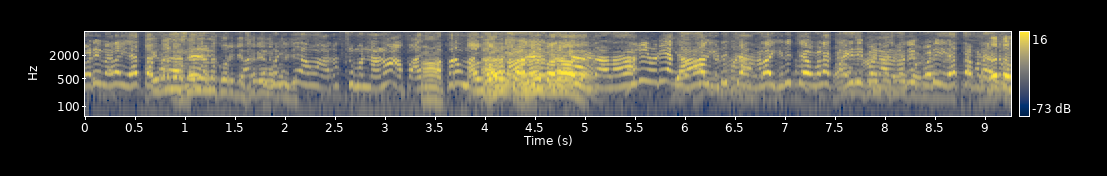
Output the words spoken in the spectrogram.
கொடி மரம் ஏத்த முடியாது சரியான கோரிக்கை சரியான கோரிக்கை அவன் அரசு பண்ணாலும் அப்ப அதுக்கப்புறம் அரசாணை பரவாயில்ல. விடிய விடிய யார் இடிச்சாங்களோ இடிச்சவங்கள கைது பண்ணாத கொடி ஏத்தப்படாது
